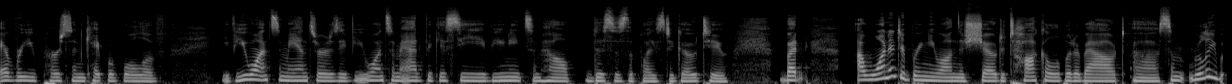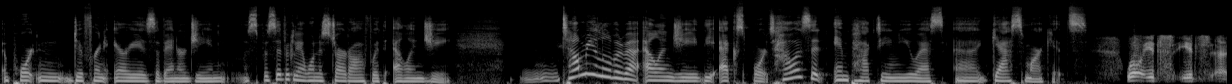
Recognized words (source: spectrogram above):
every person capable of. If you want some answers, if you want some advocacy, if you need some help, this is the place to go to. But I wanted to bring you on the show to talk a little bit about uh, some really important different areas of energy. And specifically, I want to start off with LNG. Tell me a little bit about LNG, the exports. How is it impacting U.S. Uh, gas markets? Well, it's it's uh,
